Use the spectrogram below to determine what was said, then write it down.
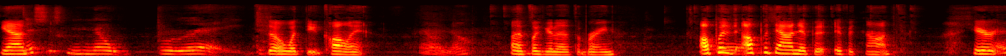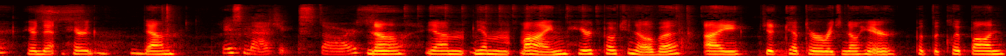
Yeah, This is no braid. so what do you call it? I don't know. Let's look at it as a braid. I'll put I'll put down if it if it's not. Here here da- here down. Here's magic stars. No, yeah, yeah, mine. Here's Potion Nova. I just kept her original hair, put the clip on,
